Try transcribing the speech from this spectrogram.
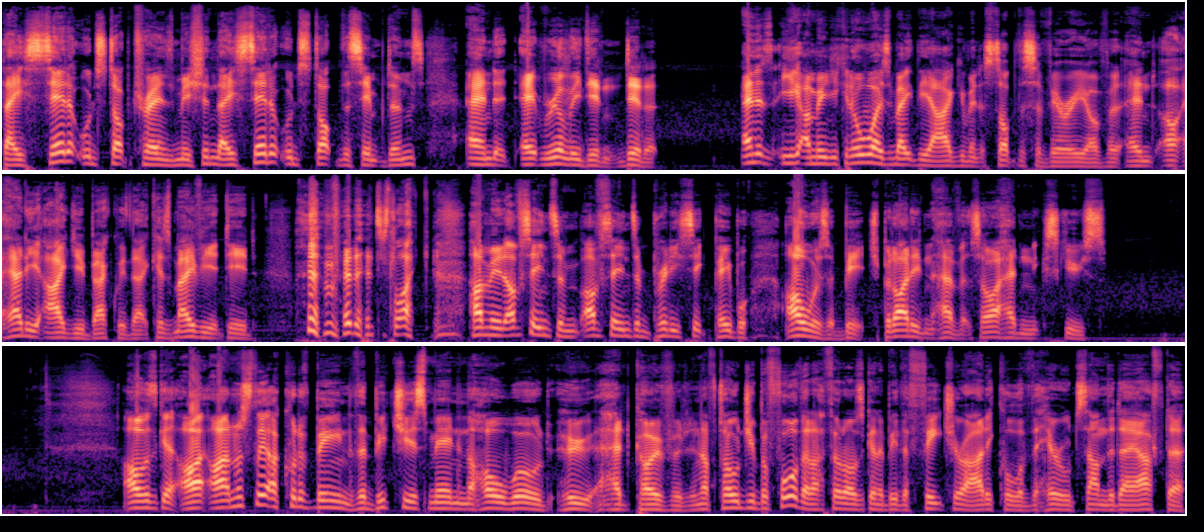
they said it would stop transmission, they said it would stop the symptoms, and it, it really didn't, did it? And it's, I mean, you can always make the argument to stop the severity of it. And uh, how do you argue back with that? Because maybe it did, but it's like, I mean, I've seen some, I've seen some pretty sick people. I was a bitch, but I didn't have it, so I had an excuse. I was get, I honestly I could have been the bitchiest man in the whole world who had COVID, and I've told you before that I thought I was going to be the feature article of the Herald Sun the day after.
